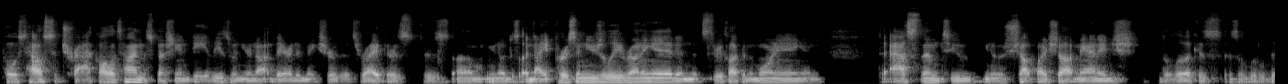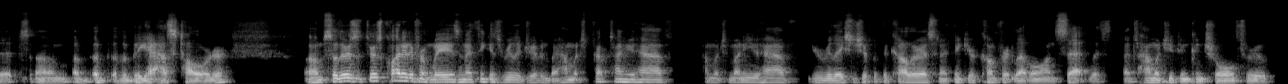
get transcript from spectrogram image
post house to track all the time, especially in dailies when you're not there to make sure that it's right. There's there's um, you know just a night person usually running it, and it's three o'clock in the morning, and to ask them to you know shot by shot manage the look is is a little bit um, of, a big ass tall order. Um, so there's there's quite a different ways, and I think it's really driven by how much prep time you have, how much money you have, your relationship with the colorist, and I think your comfort level on set with how much you can control through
